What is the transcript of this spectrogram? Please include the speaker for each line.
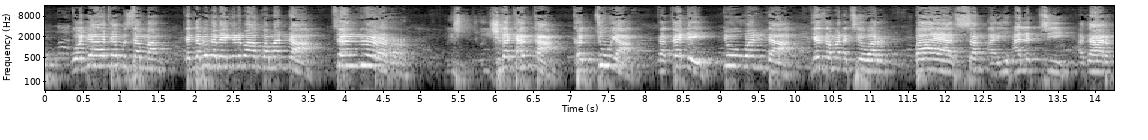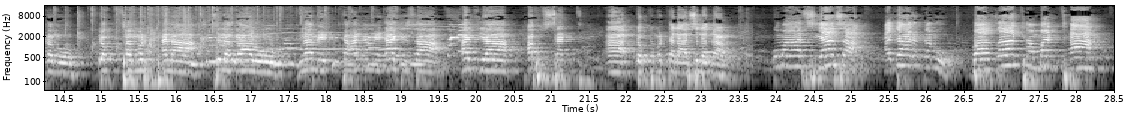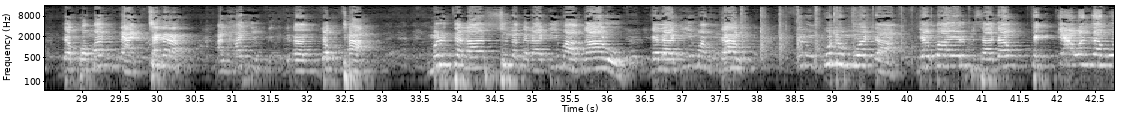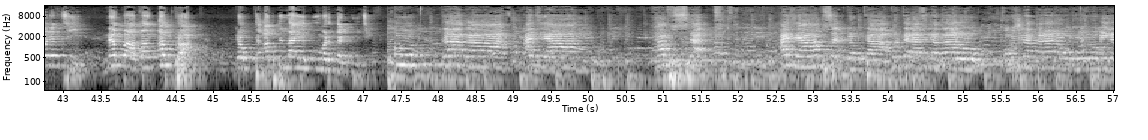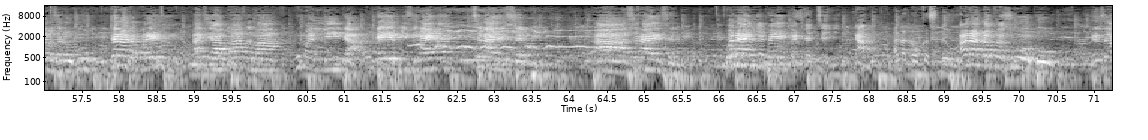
Speaker 1: godiya ta musamman ta tafi ga mai girma kwamanda janar shiga tanka ka juya ka kaɗe duk wanda ya zama da cewar baya son a yi halacci a jihar kano. Dr murtala silagaro na mai ta hannun mai ɗakinsa hajiya hafsat a dr murtala silagaro kuma siyasa a jihar kano ba za ta manta da kwamanda general alhaji dr murtala sula galadima garo galadiman garo. Irin gudunmuwar da ya bayar bisa don kyakkyawan jagoranci na baban abba dr abdullahi umar ganduje. Daga hajiya hafsat hajiya hafsat dr hajiya fatima woman leader da apc ainihin suna yin selfie. A suna yin selfie. Wanda ake bayan kantacce ne ana ɗaukar su hoto. Yanzu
